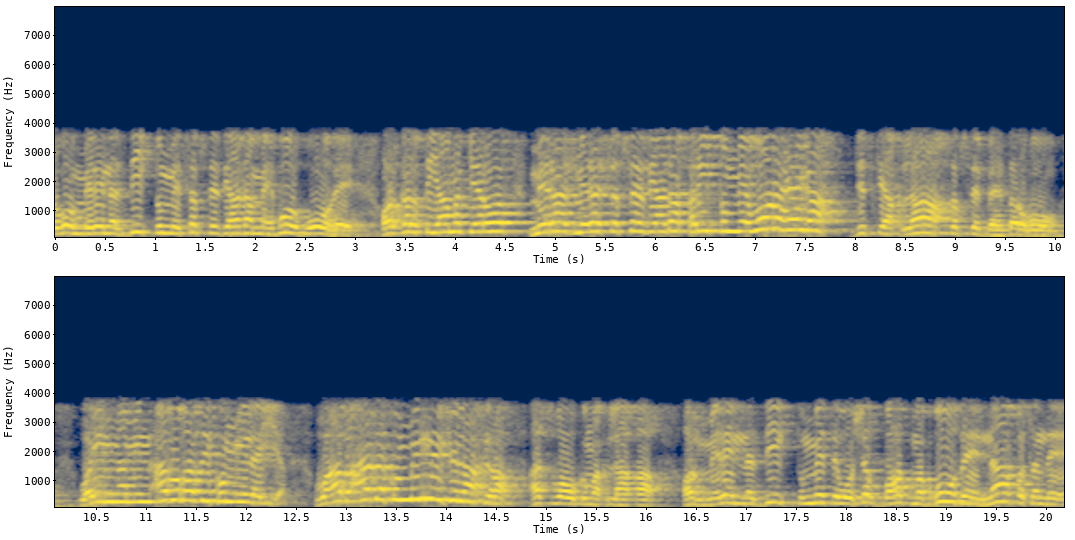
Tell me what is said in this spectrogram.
لوگوں، میرے نزدیک تم میں سب سے زیادہ محبوب وہ ہے اور کل قیامت کے روز میرا میرا سب سے زیادہ قریب تم میں وہ رہے گا جس کے اخلاق سب سے بہتر ہو وَإِنَّ مِنْ أَبْغَضِكُمْ إِلَيَّ وَأَبْعَدَكُمْ مِنِّي فِي الْآخِرَةِ، أَسْوَأُكُمْ أَخْلَاقًا۔ اور میرے نزدیک تم میں سے وہ شخص بہت مقبوض ہے، ناپسند ہے،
